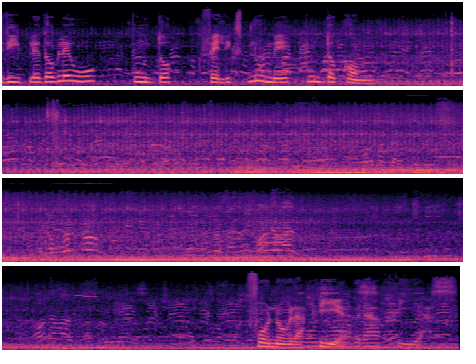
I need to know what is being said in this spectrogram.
www.felixblume.com. Fonografías. Fonografías.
